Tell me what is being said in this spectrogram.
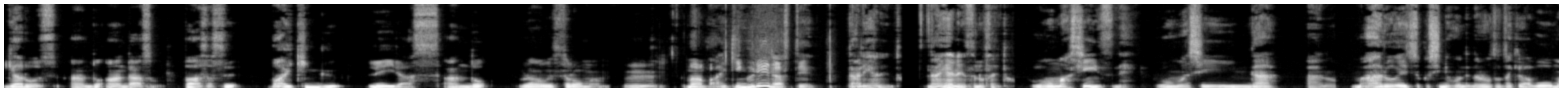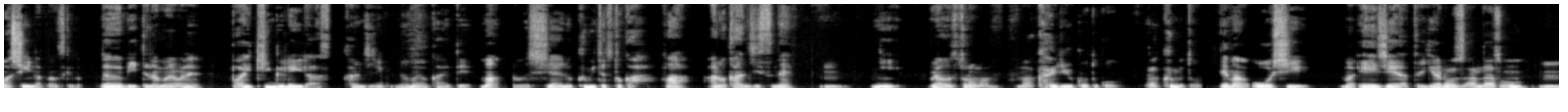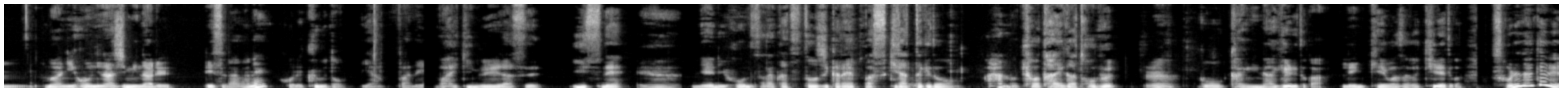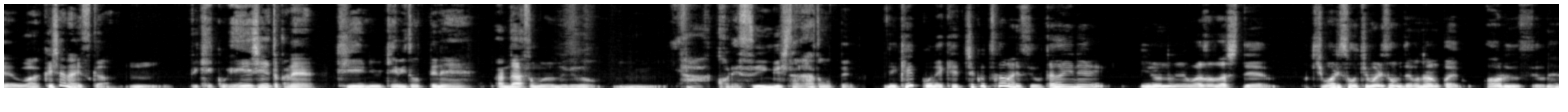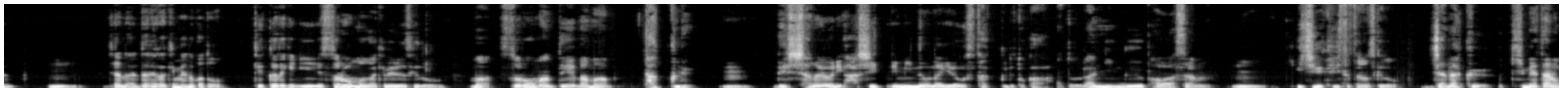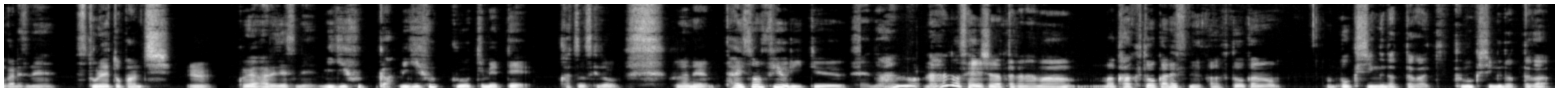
ギャローズアンダーソン、バーサス、バイキングレイダースブラウンストローマン。うん。まあ、バイキングレイダースって誰やねんと。なんやねんそのサイト。ウォーマシーンですね。ウォーマシーンが、あの、まあ、ROH とか新日本で名乗った時はウォーマシーンだったんですけど、WB って名前はね、バイキングレイダース感じに名前を変えて、まあ、試合の組み立てとかは、あの感じですね。うん。に、ブラウンストローマン、まあ、怪力男が組むと。で、まあ、OC、まあ、AJ だったり、ギャローズ・アンダーソン、うん。まあ、日本に馴染みのあるレスラーがね、これ組むと。やっぱね、バイキングレイダース、いいっすね。うん。ね、日本で戦って当時からやっぱ好きだったけど、あの巨体が飛ぶ。うん。豪快に投げるとか、連携技が綺麗とか、それだけで湧くじゃないですか。うん。で、結構 AJ とかね、綺麗に受け身取ってね、アンダーソンもなんだけど、うん。いやー、これスイングしたなと思って。で、結構ね、決着つかないですよ。お互いね、いろんなね、技出して、決まりそう決まりそうみたいなのが何回あるんですよね。うん。じゃあ誰が決めるのかと。結果的にストローマンが決めるんですけど、まあ、ストローマンといえばまあ、タックル。うん。列車のように走ってみんなを投げ倒すタックルとか、あと、ランニングパワースラム。うん。一撃必殺なんですけど、じゃなく、決めたのがですね、ストレートパンチ。うん。これはあれですね、右フックか。右フックを決めて、勝つんですけど、これはね、タイソン・フューリーっていう、何の、何の選手だったかな？まあ、まあ格闘家ですね。格闘家の、ボクシングだったか、キックボクシングだったか、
